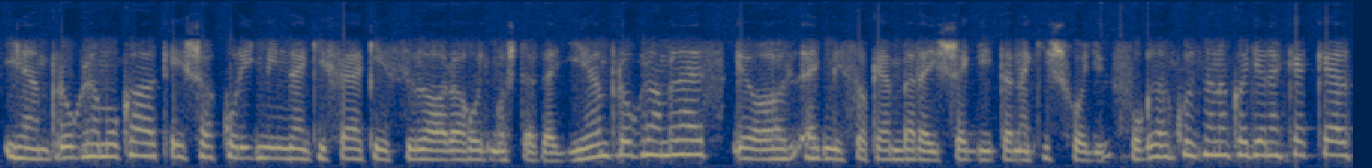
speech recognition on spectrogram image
ilyen programokat, és akkor így mindenki felkészül arra, hogy most ez egy ilyen program lesz. Az egymi szakembere is segítenek is, hogy foglalkozzanak a gyerekekkel,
